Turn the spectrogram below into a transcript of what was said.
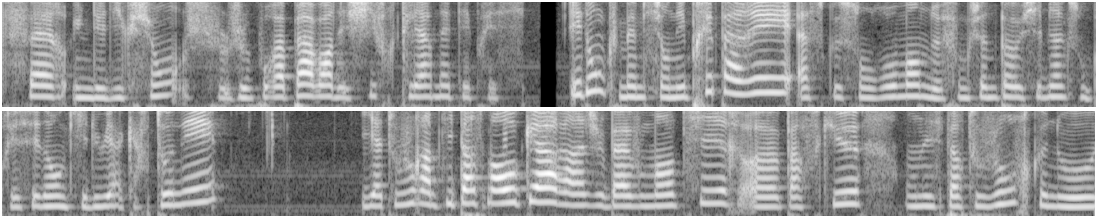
faire une déduction, je, ne pourrais pas avoir des chiffres clairs, nets et précis. Et donc, même si on est préparé à ce que son roman ne fonctionne pas aussi bien que son précédent qui lui a cartonné, il y a toujours un petit pincement au cœur, hein, je vais pas vous mentir, euh, parce que on espère toujours que nos,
